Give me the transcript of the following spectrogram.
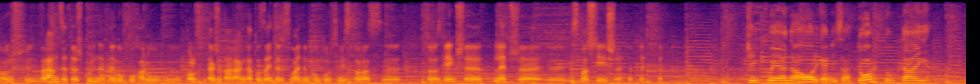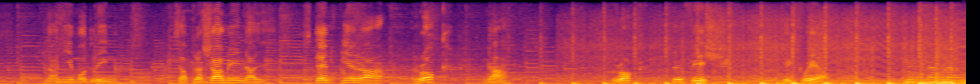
no już w randze też kulinarnego Pucharu e, Polski, także ta ranga, to zainteresowanie tym konkursem jest coraz, e, coraz większe, lepsze i smaczniejsze. Dziękuję na organizator tutaj, na Niemodlin. Zapraszamy na następny rok na Rock the Fish. Dziękuję. Gratulacje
